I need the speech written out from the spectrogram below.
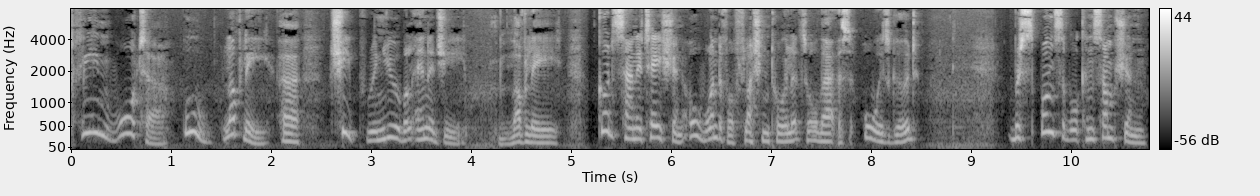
Clean water. Ooh, lovely. Uh, cheap renewable energy. Lovely. Good sanitation. Oh, wonderful. Flushing toilets, all. That's always good. Responsible consumption.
